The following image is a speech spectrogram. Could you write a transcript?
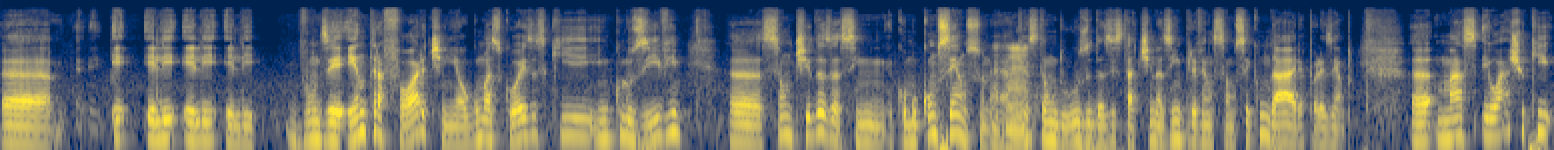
uh, ele, ele, ele vamos dizer, entra forte em algumas coisas que, inclusive, uh, são tidas assim como consenso, né? Uhum. A questão do uso das estatinas em prevenção secundária, por exemplo. Uh, mas eu acho que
